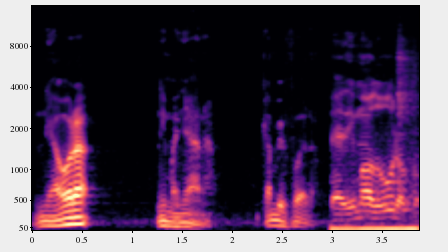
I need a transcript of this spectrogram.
Ni ahora ni mañana. Cambio fuera. Le dimos duro.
